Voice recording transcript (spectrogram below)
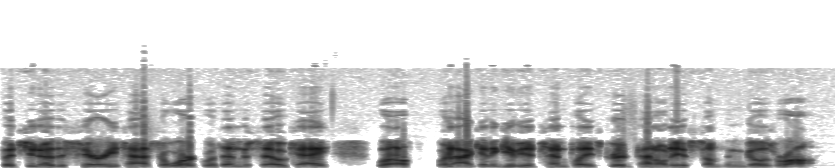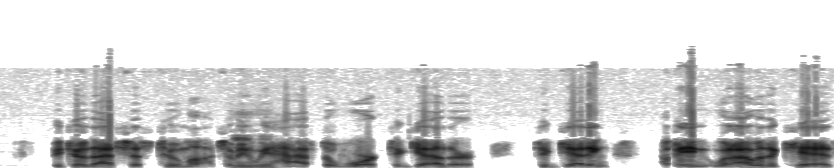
But, you know, the series has to work with them to say, okay, well, we're not going to give you a 10-place grid penalty if something goes wrong because that's just too much. I mean, we mm-hmm. have to work together to getting. I mean, when I was a kid,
